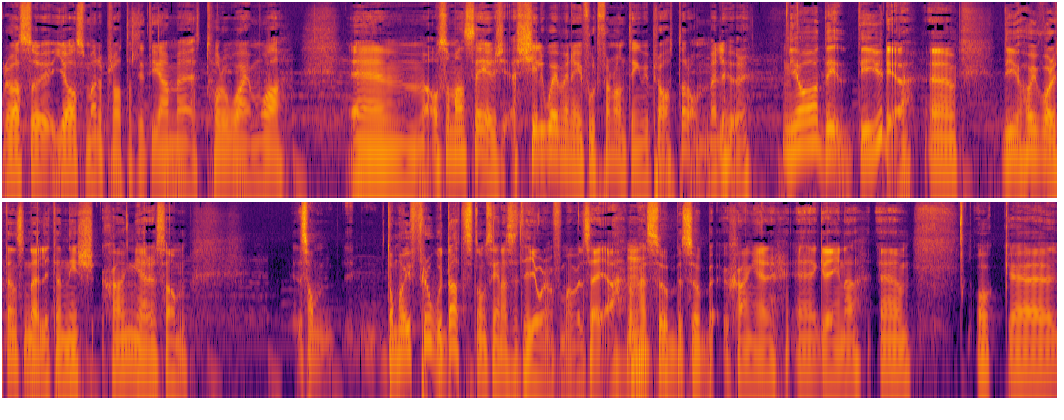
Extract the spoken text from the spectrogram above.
Det var alltså jag som hade pratat lite grann med Toro Waimwa. Ehm, och som han säger, chillwaven är ju fortfarande någonting vi pratar om, eller hur? Ja, det, det är ju det. Eh, Det har ju varit en sån där liten nischgenre som, som de har ju frodats de senaste tio åren får man väl säga. De Mm. här sub-sub-genre-grejerna. Och eh,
